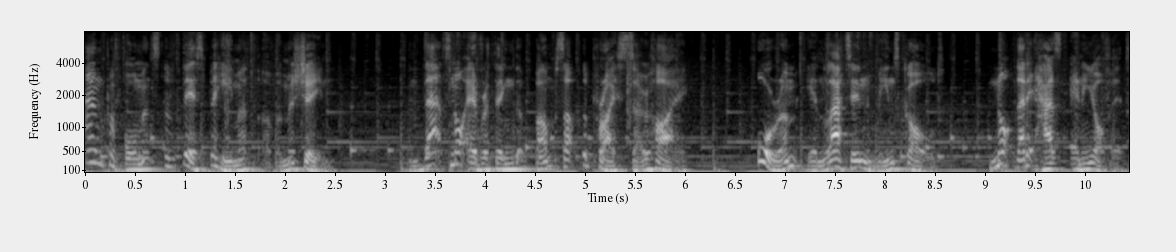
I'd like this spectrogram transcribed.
and performance of this behemoth of a machine. And that's not everything that bumps up the price so high. Aurum in Latin means gold, not that it has any of it.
